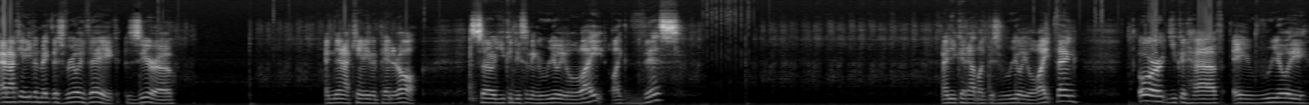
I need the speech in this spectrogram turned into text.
and I can even make this really vague. Zero. And then I can't even paint at all. So you can do something really light, like this. and you could have like this really light thing or you could have a really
